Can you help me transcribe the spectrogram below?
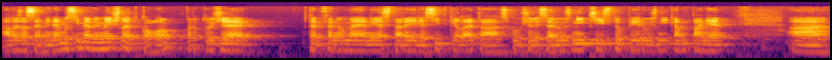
Ale zase my nemusíme vymýšlet kolo, protože ten fenomén je starý desítky let a zkoušeli se různý přístupy, různé kampaně a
